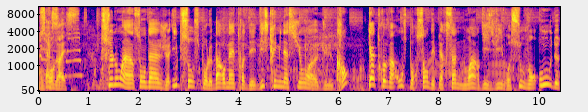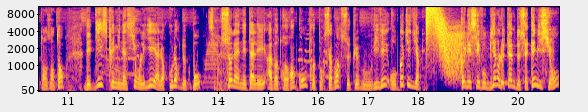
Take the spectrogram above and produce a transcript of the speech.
On ça, progresse. Selon un sondage Ipsos pour le baromètre des discriminations euh, du cran, 91% des personnes noires disent vivre souvent ou de temps en temps des discriminations liées à leur couleur de peau. Solène est allée à votre rencontre pour savoir ce que vous vivez au quotidien. Connaissez-vous bien le thème de cette émission?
